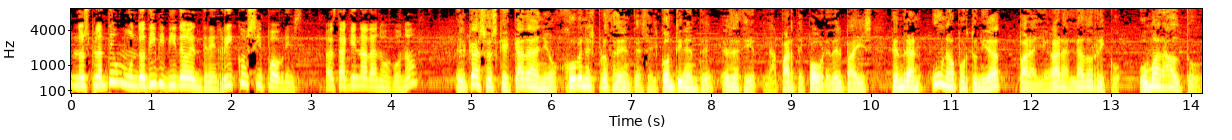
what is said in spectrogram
Nos plantea un mundo dividido entre ricos y pobres. Hasta aquí nada nuevo, ¿no? El caso es que cada año jóvenes procedentes del continente, es decir, la parte pobre del país, tendrán una oportunidad para llegar al lado rico, o mar alto.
